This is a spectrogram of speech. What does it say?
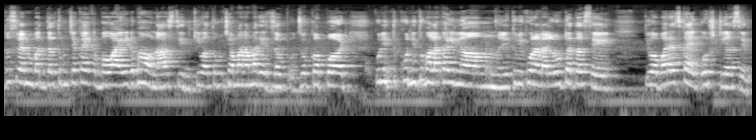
दुसऱ्यांबद्दल तुमच्या काही वाईट भावना असतील किंवा तुमच्या मनामध्ये जप जो कपट कुणी कुणी तुम्हाला काही ल- म्हणजे तुम्ही कोणाला लुटत असेल किंवा बऱ्याच काही गोष्टी असेल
